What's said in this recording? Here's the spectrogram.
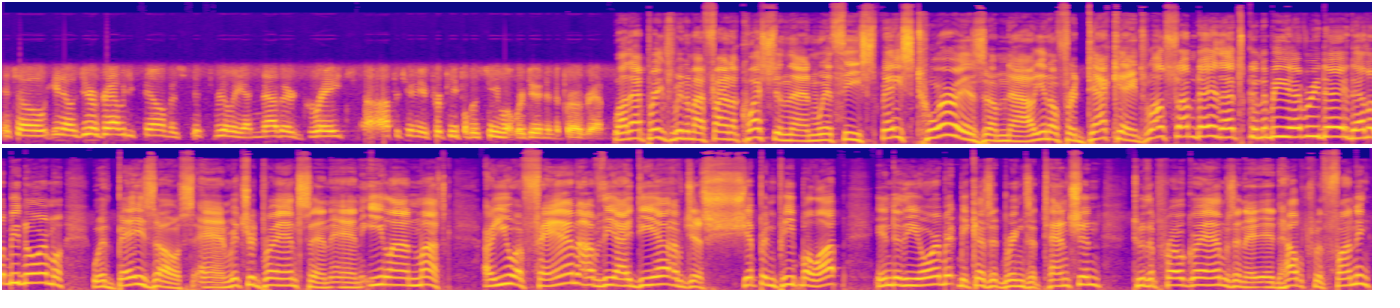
And so, you know, zero gravity film is just really another great uh, opportunity for people to see what we're doing in the program. Well, that brings me to my final question then. With the space tourism now, you know, for decades, well, someday that's going to be every day. That'll be normal. With Bezos and Richard Branson and Elon Musk. Are you a fan of the idea of just shipping people up into the orbit because it brings attention to the programs and it, it helps with funding?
